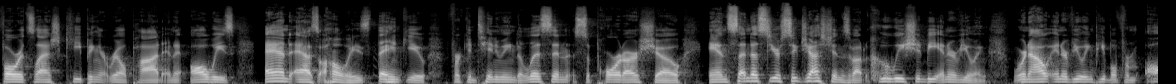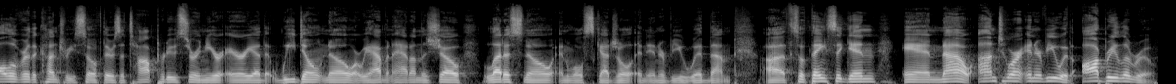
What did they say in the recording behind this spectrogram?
forward slash keeping it real pod. And it always, and as always, thank you for continuing to listen, support our show, and send us your suggestions about who we should be interviewing. We're now interviewing people from all over the country. So if there's a top producer in your area that we don't know or we haven't had on the show, let us know and we'll schedule an interview with them. Uh, so thanks again. And now on to our interview with Aubrey LaRue.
